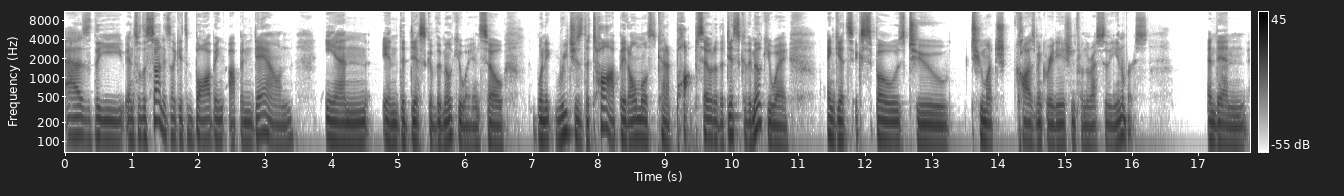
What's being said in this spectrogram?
as the and so the sun is like it's bobbing up and down in in the disk of the Milky Way, and so when it reaches the top, it almost kind of pops out of the disk of the Milky Way and gets exposed to too much cosmic radiation from the rest of the universe. And then,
